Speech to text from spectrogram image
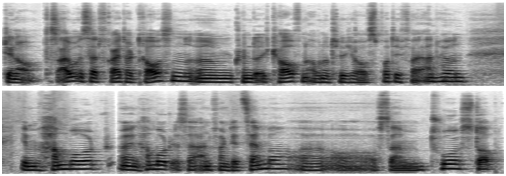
Genau, das Album ist seit Freitag draußen, ähm, könnt ihr euch kaufen, aber natürlich auch auf Spotify anhören. In Hamburg, äh, in Hamburg ist er Anfang Dezember äh, auf seinem Tour-Stop.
